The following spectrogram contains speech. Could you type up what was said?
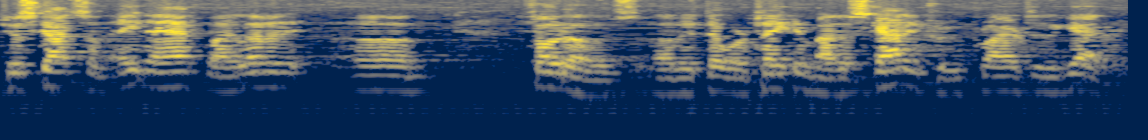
Just got some 8.5 by 11 um, photos of it that were taken by the scouting troop prior to the gathering.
